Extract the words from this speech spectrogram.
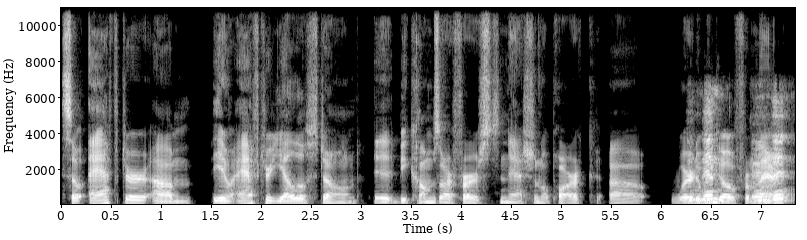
So after um, you know, after Yellowstone, it becomes our first national park. Uh, where And do then we go from and there? then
